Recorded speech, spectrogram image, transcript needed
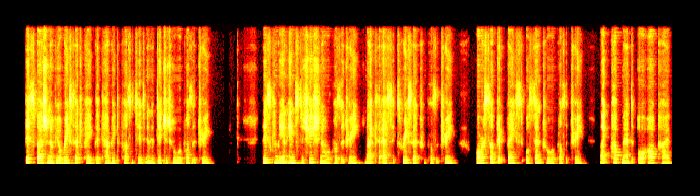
This version of your research paper can be deposited in a digital repository. This can be an institutional repository, like the Essex Research Repository, or a subject-based or central repository, like PubMed or arXiv.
